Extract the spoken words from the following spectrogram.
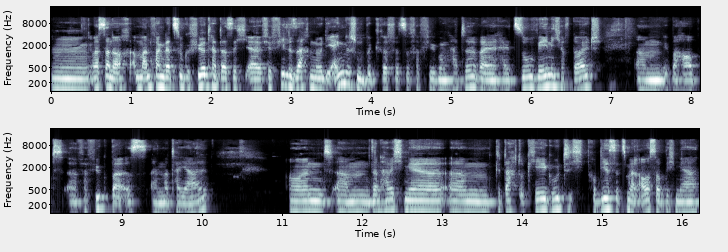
Mm, was dann auch am Anfang dazu geführt hat, dass ich äh, für viele Sachen nur die englischen Begriffe zur Verfügung hatte, weil halt so wenig auf Deutsch ähm, überhaupt äh, verfügbar ist an Material. Und ähm, dann habe ich mir ähm, gedacht, okay, gut, ich probiere es jetzt mal aus, ob ich mir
